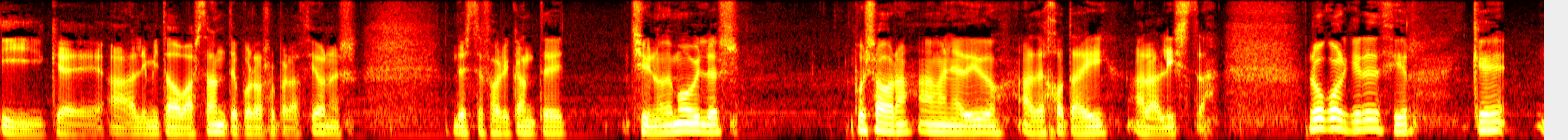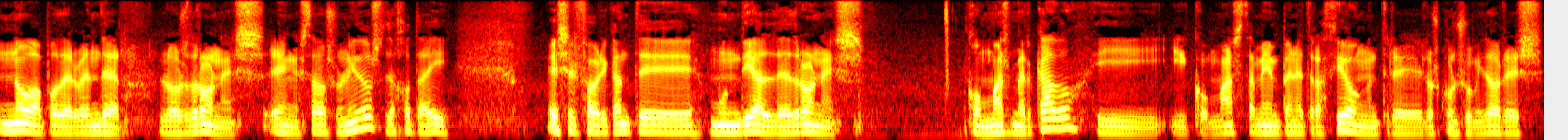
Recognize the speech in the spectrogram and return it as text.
y que ha limitado bastante por las operaciones de este fabricante chino de móviles, pues ahora han añadido a DJI a la lista. Lo cual quiere decir que no va a poder vender los drones en Estados Unidos. DJI es el fabricante mundial de drones con más mercado y, con más también penetración entre los consumidores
